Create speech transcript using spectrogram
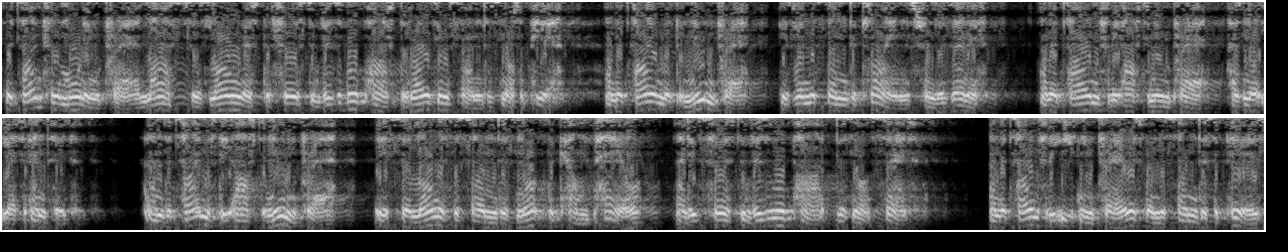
The time for the morning prayer lasts as long as the first visible part of the rising sun does not appear, and the time of the noon prayer is when the sun declines from the zenith, and the time for the afternoon prayer has not yet entered and the time of the afternoon prayer is so long as the sun does not become pale and its first visible part does not set. And the time for the evening prayer is when the sun disappears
